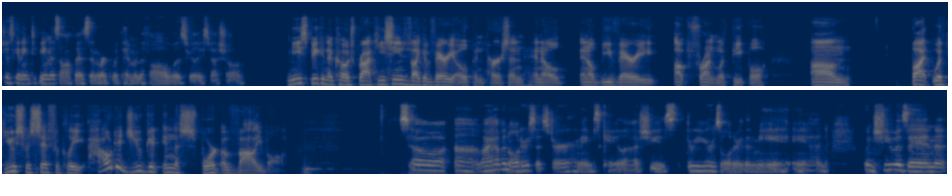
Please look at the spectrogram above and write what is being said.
just getting to be in his office and work with him in the fall was really special. Me speaking to Coach Brock, he seems like a very open person, and he'll and he'll be very upfront with people. Um, but with you specifically, how did you get in the sport of volleyball? So um, I have an older sister. Her name's Kayla. She's three years older than me. And when she was in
